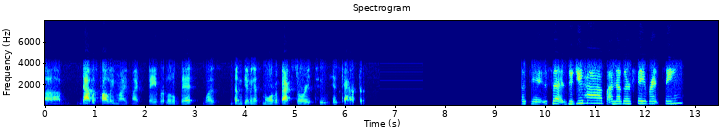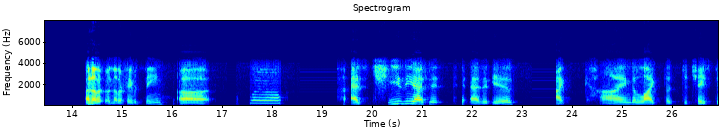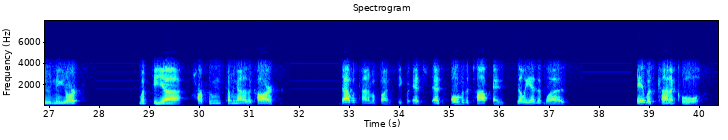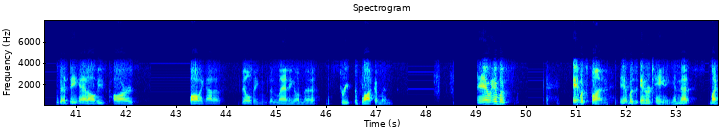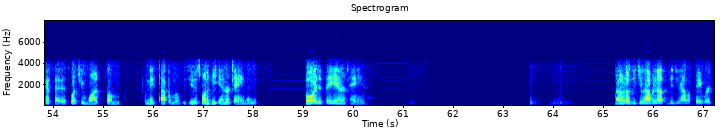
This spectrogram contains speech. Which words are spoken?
Um, that was probably my my favorite little bit was them giving us more of a backstory to his character. Okay, so did you have another favorite scene? Another another favorite scene. Uh, well, as cheesy as it as it is, I kind of like the the chase through New York with the uh, harpoons coming out of the car. That was kind of a fun sequence. As as over the top and silly as it was, it was kind of cool that they had all these cars falling out of buildings and landing on the street to block them, and it, it was it was fun. It was entertaining, and that's like I said, it's what you want from from these type of movies. You just want to be entertained, and boy, did they entertain. I don't know. Did you have another? Did you have a favorite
